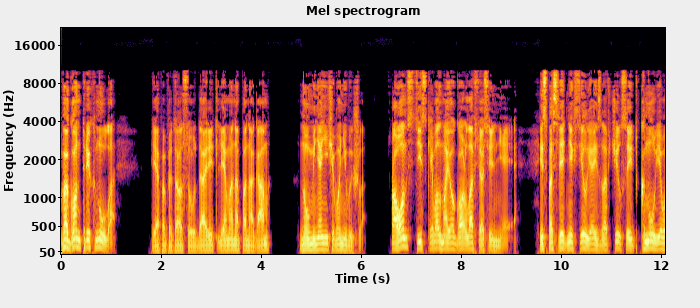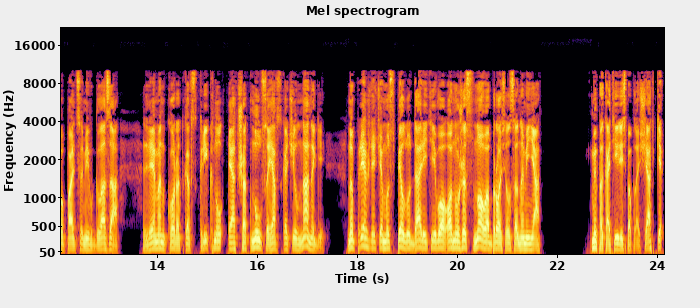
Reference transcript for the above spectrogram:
Вагон тряхнуло. Я попытался ударить Лемона по ногам, но у меня ничего не вышло. А он стискивал мое горло все сильнее. Из последних сил я изловчился и ткнул его пальцами в глаза. Лемон коротко вскрикнул и отшатнулся. Я вскочил на ноги, но прежде чем успел ударить его, он уже снова бросился на меня. Мы покатились по площадке,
